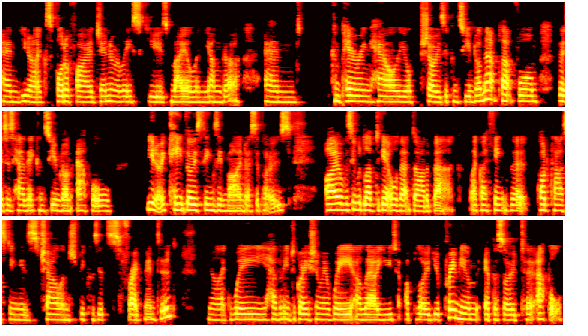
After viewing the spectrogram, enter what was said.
And, you know, like Spotify generally skews male and younger and comparing how your shows are consumed on that platform versus how they're consumed on Apple, you know, keep those things in mind, I suppose. I obviously would love to get all that data back. Like I think that podcasting is challenged because it's fragmented. You know, like we have an integration where we allow you to upload your premium episode to Apple.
